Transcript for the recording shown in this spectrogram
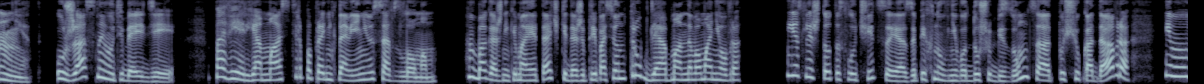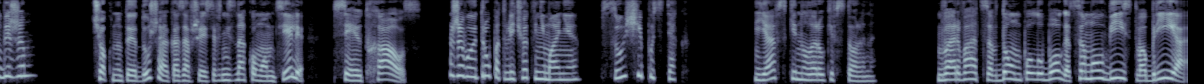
«Нет, ужасные у тебя идеи. Поверь, я мастер по проникновению со взломом. В багажнике моей тачки даже припасен труп для обманного маневра. Если что-то случится, я запихну в него душу безумца, отпущу кадавра, и мы убежим. Чокнутые души, оказавшиеся в незнакомом теле, сеют хаос. Живой труп отвлечет внимание. Сущий пустяк. Я вскинула руки в стороны. Ворваться в дом полубога — самоубийство, Брия.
